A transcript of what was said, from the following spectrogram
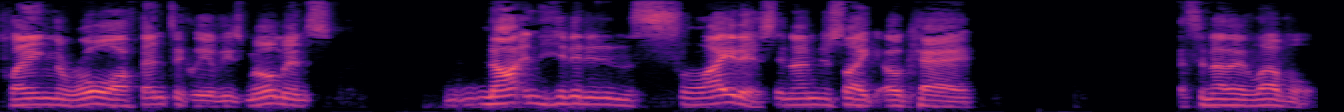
playing the role authentically of these moments, not inhibited in the slightest. And I'm just like, okay, that's another level.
